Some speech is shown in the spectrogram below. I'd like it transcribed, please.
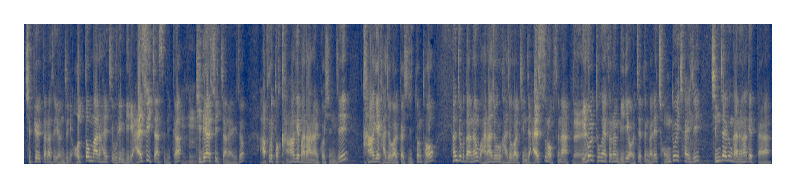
지표에 따라서 연준이 어떤 말을 할지 우린 미리 알 수 있지 않습니까? 기대할 수 있잖아요, 그죠? 앞으로 더 강하게 발언할 것인지 강하게 가져갈 것인지 또는 더 현재보다는 완화적으로 가져갈지 이제 알 수는 없으나 네. 이걸 통해서는 미리 어쨌든 간에 정도의 차이지 짐작은 가능하겠다.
